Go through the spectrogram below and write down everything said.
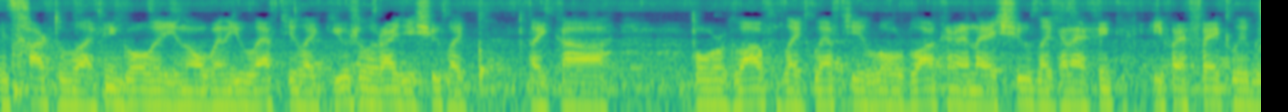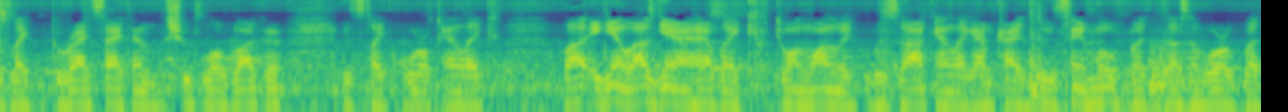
it's hard to, I think, goalie, you know, when you lefty, like usually righty shoot like like uh, lower glove, like lefty lower blocker, and I shoot like, and I think if I fake it with like the right side and shoot low blocker, it's like work and like again, last game I have like two on one with, with Zach, and like I'm trying to do the same move, but it doesn't work. But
